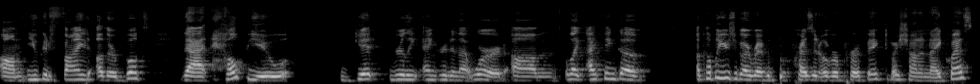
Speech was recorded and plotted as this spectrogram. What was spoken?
Um, you could find other books that help you get really anchored in that word. Um, like I think of a couple years ago, I read the book Present Over Perfect by Shauna Niequist.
